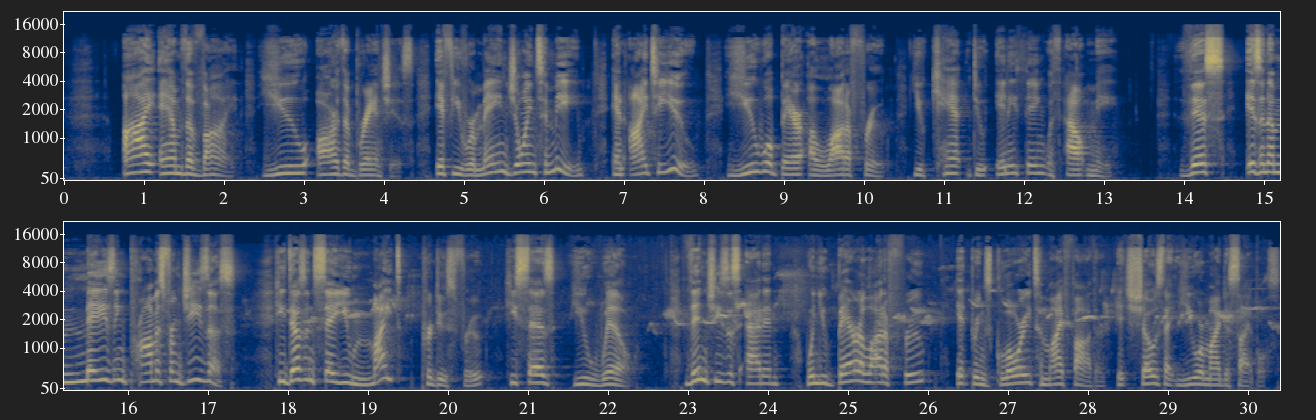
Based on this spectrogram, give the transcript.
I am the vine, you are the branches. If you remain joined to me and I to you, you will bear a lot of fruit. You can't do anything without me. This is an amazing promise from Jesus. He doesn't say you might produce fruit, he says you will. Then Jesus added, When you bear a lot of fruit, it brings glory to my Father. It shows that you are my disciples.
